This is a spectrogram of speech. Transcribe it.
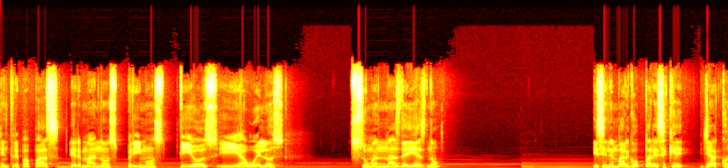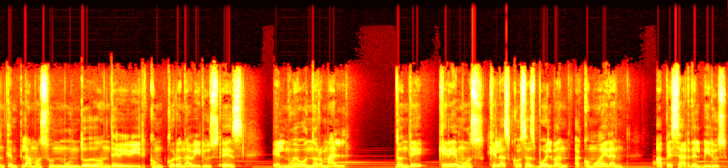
entre papás, hermanos, primos, tíos y abuelos, suman más de 10, ¿no? Y sin embargo, parece que ya contemplamos un mundo donde vivir con coronavirus es el nuevo normal, donde queremos que las cosas vuelvan a como eran a pesar del virus,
